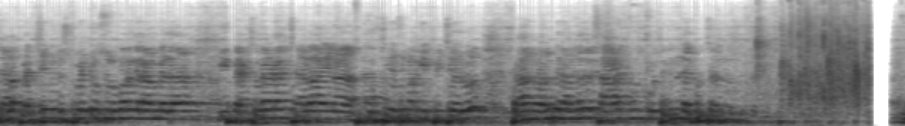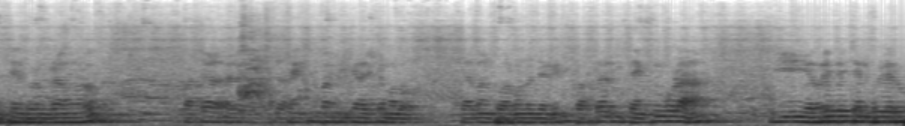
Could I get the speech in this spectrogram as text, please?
చాలా ప్రత్యేక దృష్టి పెట్టి సులుకొండ గ్రామం మీద ఈ పెన్షన్ రావడానికి చాలా ఆయన కృషి చేసి మనకి ఇప్పించారు. దానివల్ల మీరు అందరూ సార్ కృతజ్ఞతలు తెప్పించారు గ్రామంలో పట్ట పెన్షన్ పంపిణీ కార్యక్రమంలో చైర్మన్ పాల్గొనడం జరిగింది. కొత్త ఈ శాంక్షన్ కూడా ఈ ఎవరైతే చనిపోయారో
